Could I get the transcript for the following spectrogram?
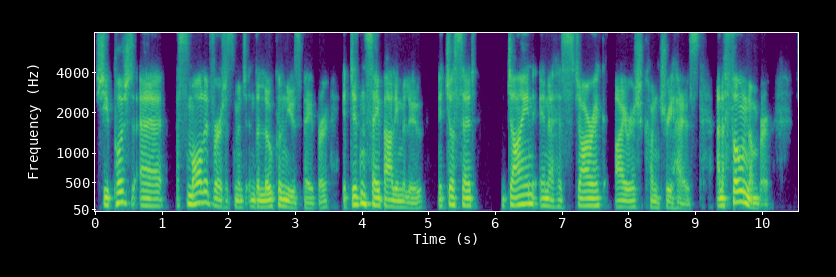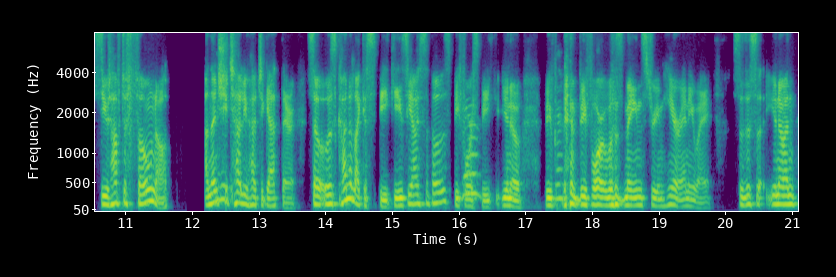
she put a, a small advertisement in the local newspaper. It didn't say Ballymaloe, it just said, dine in a historic Irish country house and a phone number. So you'd have to phone up and then she'd mm-hmm. tell you how to get there. So it was kind of like a speakeasy, I suppose, before yeah. speak, you know, be- yeah. before it was mainstream here anyway. So this, you know, and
